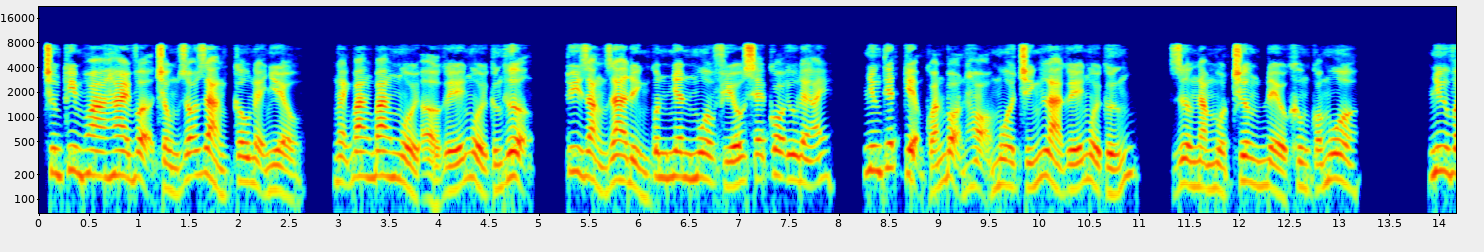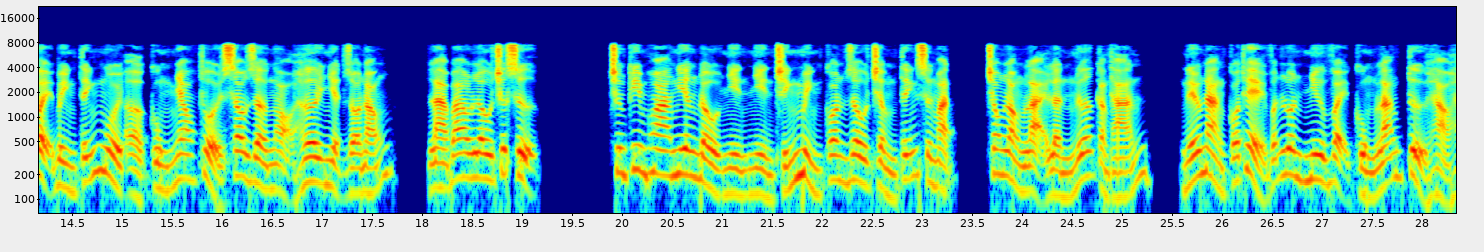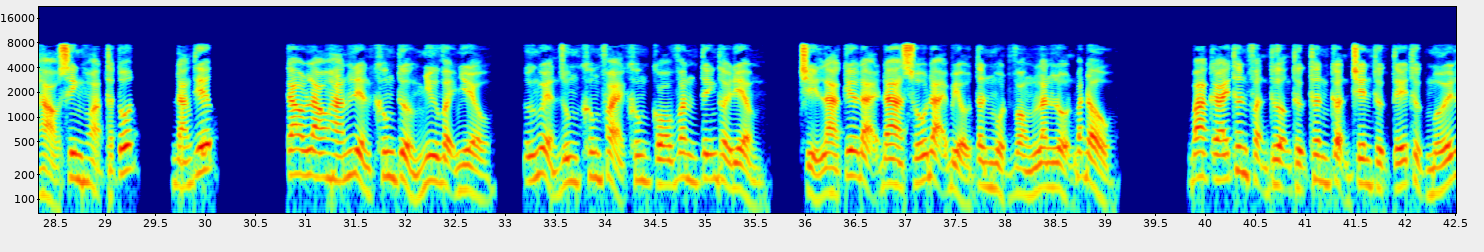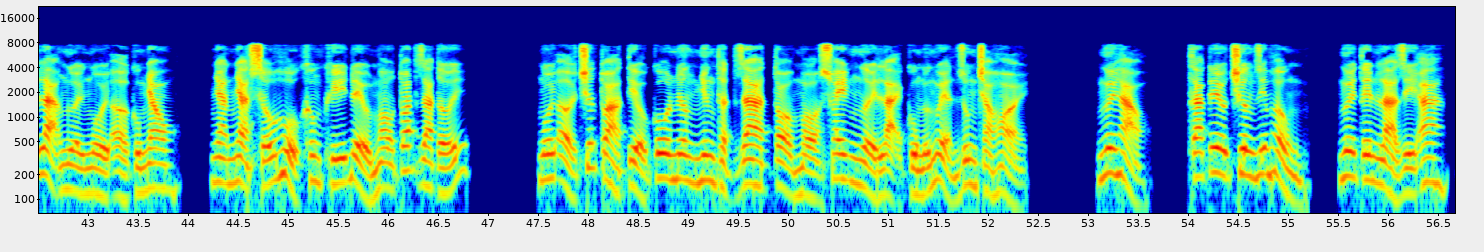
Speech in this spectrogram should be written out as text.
Trương Kim Hoa hai vợ chồng rõ ràng câu nệ nhiều, ngạnh bang bang ngồi ở ghế ngồi cứng thượng, tuy rằng gia đình quân nhân mua phiếu sẽ có ưu đãi, nhưng tiết kiệm quán bọn họ mua chính là ghế ngồi cứng, giường nằm một chương đều không có mua. Như vậy bình tĩnh ngồi ở cùng nhau thổi sau giờ ngọ hơi nhiệt gió nóng, là bao lâu trước sự. Trương Kim Hoa nghiêng đầu nhìn nhìn chính mình con dâu trầm tĩnh sơn mặt, trong lòng lại lần nữa cảm thán, nếu nàng có thể vẫn luôn như vậy cùng lãng tử hảo hảo sinh hoạt thật tốt, đáng tiếc. Cao Lao Hán liền không tưởng như vậy nhiều, ứng Nguyễn dung không phải không có văn tĩnh thời điểm, chỉ là kia đại đa số đại biểu tân một vòng lăn lộn bắt đầu. Ba cái thân phận thượng thực thân cận trên thực tế thực mới lạ người ngồi ở cùng nhau, nhàn nhạt xấu hổ không khí đều mau toát ra tới. Ngồi ở trước tòa tiểu cô nương nhưng thật ra tò mò xoay người lại cùng ứng Nguyễn dung chào hỏi. Ngươi hảo, ta kêu Trương Diễm Hồng, ngươi tên là gì a?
